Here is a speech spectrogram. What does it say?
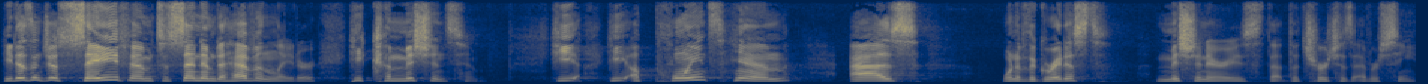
He doesn't just save him to send him to heaven later, he commissions him. He, he appoints him as one of the greatest missionaries that the church has ever seen.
